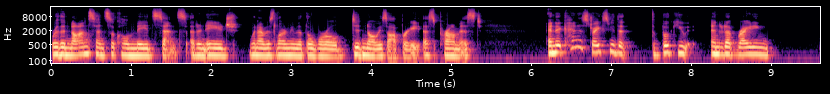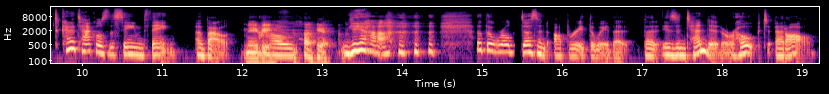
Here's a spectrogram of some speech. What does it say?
where the nonsensical made sense at an age when I was learning that the world didn't always operate as promised. And it kind of strikes me that the book you ended up writing kind of tackles the same thing about maybe. how yeah. Yeah. That the world doesn't operate the way that that is intended or hoped at all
